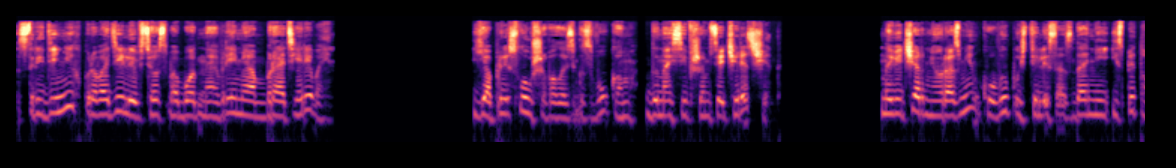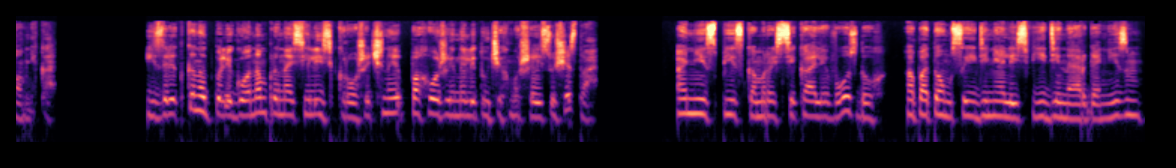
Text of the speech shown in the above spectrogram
Среди них проводили все свободное время братья Ривейн. Я прислушивалась к звукам, доносившимся через щит. На вечернюю разминку выпустили созданий из питомника. Изредка над полигоном проносились крошечные, похожие на летучих мышей существа. Они списком рассекали воздух, а потом соединялись в единый организм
